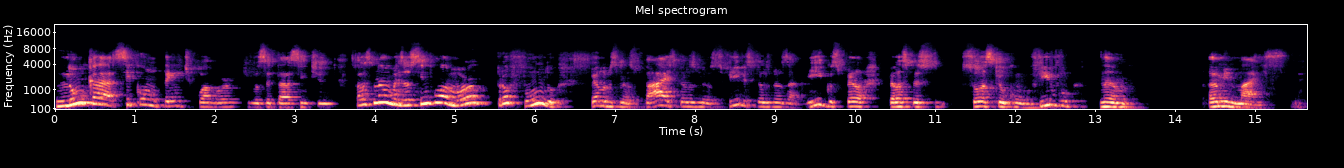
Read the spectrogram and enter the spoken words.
Nunca se contente com o amor que você está sentindo. Você fala assim, não, mas eu sinto um amor profundo pelos meus pais, pelos meus filhos, pelos meus amigos, pela, pelas pessoas que eu convivo. Não. ame mais. Né?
